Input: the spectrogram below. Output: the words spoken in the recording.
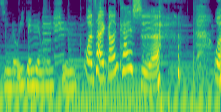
经有一点点微醺，我才刚开始。我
